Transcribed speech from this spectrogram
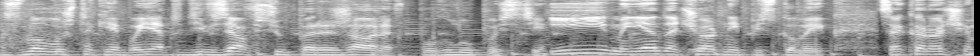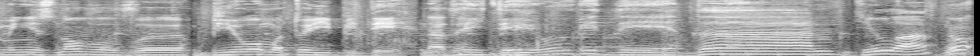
Знову ж таки, бо я тоді взяв всю пережарив по глупості. І мені треба чорний пісковик. Це, коротше, мені знову в біому тої біди. Надо йти. Біом біди, да. Діла. Ну,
